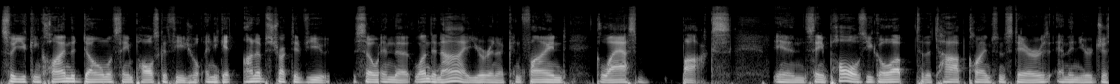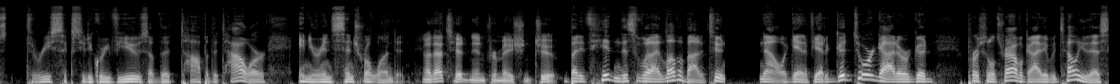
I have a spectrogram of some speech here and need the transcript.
So you can climb the dome of St. Paul's Cathedral and you get unobstructed views. So in the London Eye, you're in a confined glass box. In St. Paul's, you go up to the top, climb some stairs, and then you're just 360 degree views of the top of the tower, and you're in central London. Now, that's hidden information, too. But it's hidden. This is what I love about it, too. Now, again, if you had a good tour guide or a good personal travel guide, it would tell you this.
